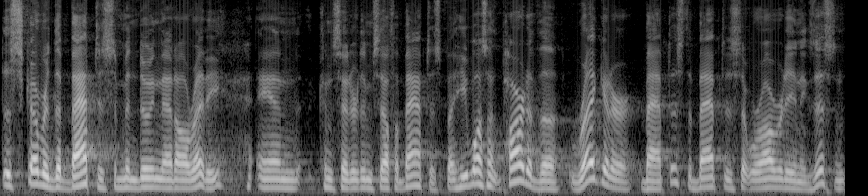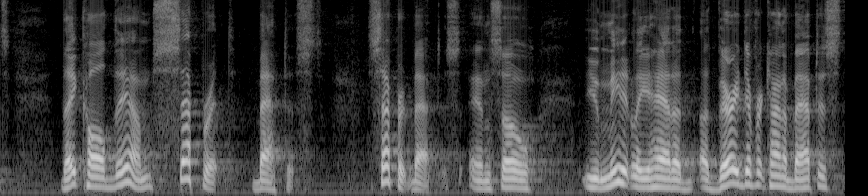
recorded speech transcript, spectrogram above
discovered that Baptists had been doing that already, and considered himself a Baptist. But he wasn't part of the regular Baptists, the Baptists that were already in existence. They called them separate Baptists. Separate Baptists. And so you immediately had a, a, very different kind of Baptist,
